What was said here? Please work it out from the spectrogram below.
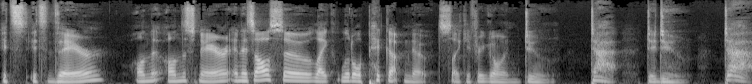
it's it's there on the on the snare, and it's also like little pickup notes, like if you're going doom da da doom da,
